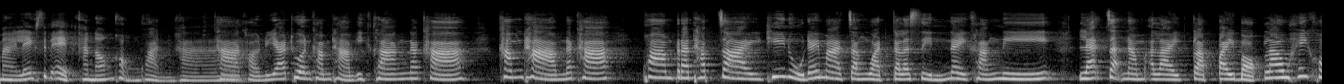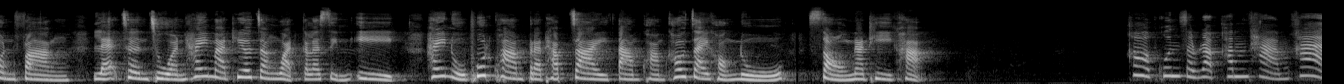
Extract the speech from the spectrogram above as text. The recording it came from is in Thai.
หมายเลข 11 ค่ะน้องของขวัญค่ะ ค่ะ ขออนุญาตทวนคำถามอีกครั้งนะคะคำถามนะคะ ความประทับใจที่หนูได้มาจังหวัดกาลสินธุ์ในครั้งนี้ และจะนำอะไรกลับไปบอกเล่าให้คนฟัง และเชิญชวนให้มาเที่ยวจังหวัดกาลสินธุ์อีก ให้หนูพูดความประทับใจตามความเข้าใจของหนู 2 นาทีค่ะ ขอบคุณสำหรับคำถามค่ะ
